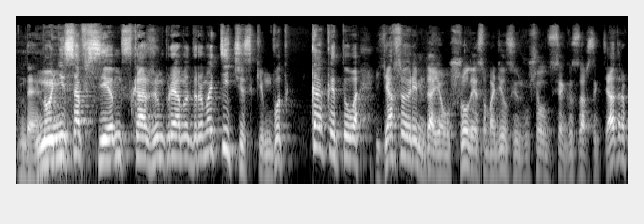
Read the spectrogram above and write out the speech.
Да. но не совсем, скажем, прямо драматическим. Вот как этого? Я в свое время, да, я ушел, я освободился, и ушел из всех государственных театров,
